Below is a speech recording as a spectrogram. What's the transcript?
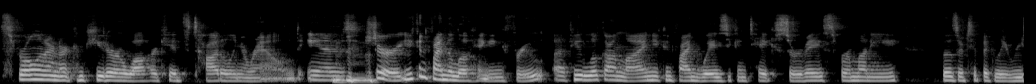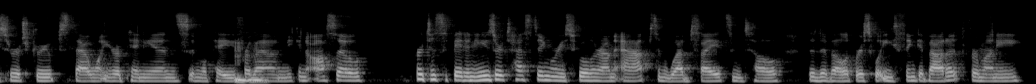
scrolling on her computer while her kid's toddling around. And mm-hmm. sure, you can find the low hanging fruit. If you look online, you can find ways you can take surveys for money those are typically research groups that want your opinions and will pay you mm-hmm. for them. You can also participate in user testing where you scroll around apps and websites and tell the developers what you think about it for money.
